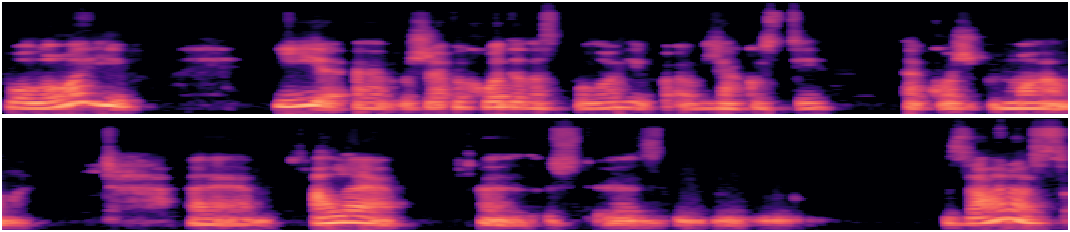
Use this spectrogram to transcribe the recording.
пологів і е, вже виходила з пологів в якості також мами. Е, але е, зараз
